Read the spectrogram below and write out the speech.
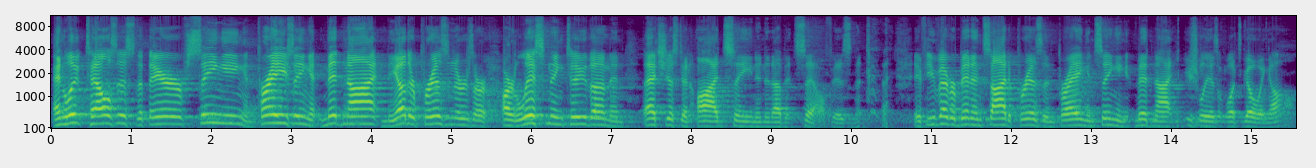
And Luke tells us that they're singing and praising at midnight, and the other prisoners are, are listening to them, and that's just an odd scene in and of itself, isn't it? if you've ever been inside a prison, praying and singing at midnight usually isn't what's going on.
